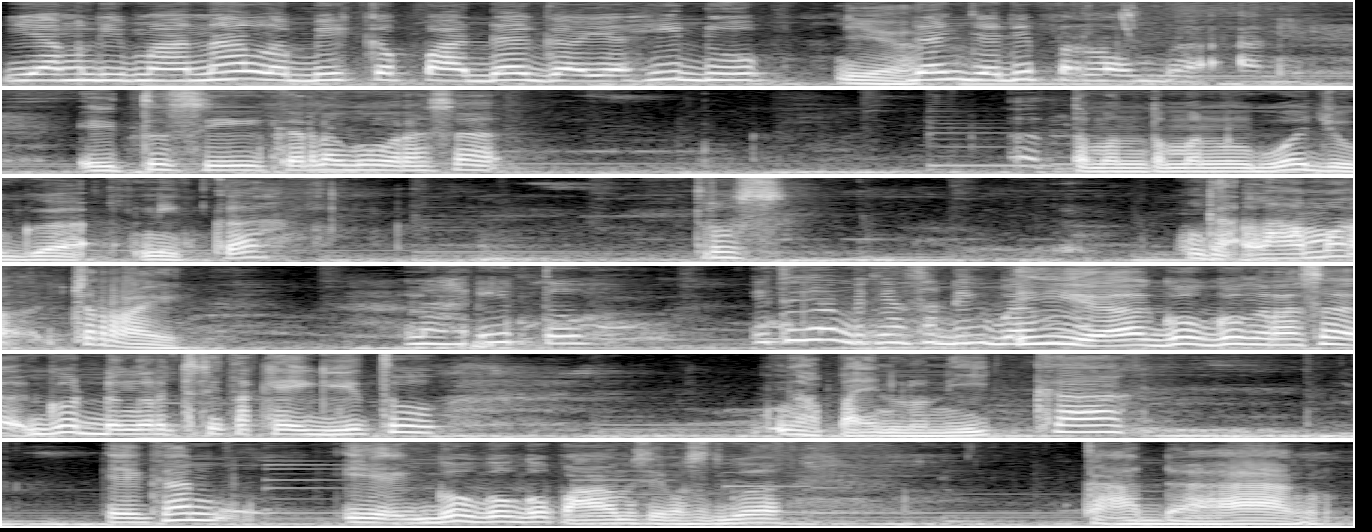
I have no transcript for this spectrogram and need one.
yang di mana lebih kepada gaya hidup Iya. dan jadi perlombaan. Itu sih karena gue ngerasa teman-teman gue juga nikah terus nggak lama cerai. Nah itu. Itu yang bikin sedih banget. Iya gue gue ngerasa gue denger cerita kayak gitu ngapain lu nikah? Ya kan? Iya gue gue gue paham sih maksud gue kadang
